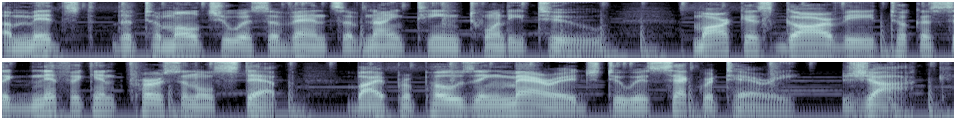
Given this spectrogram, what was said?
Amidst the tumultuous events of 1922, Marcus Garvey took a significant personal step by proposing marriage to his secretary, Jacques.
